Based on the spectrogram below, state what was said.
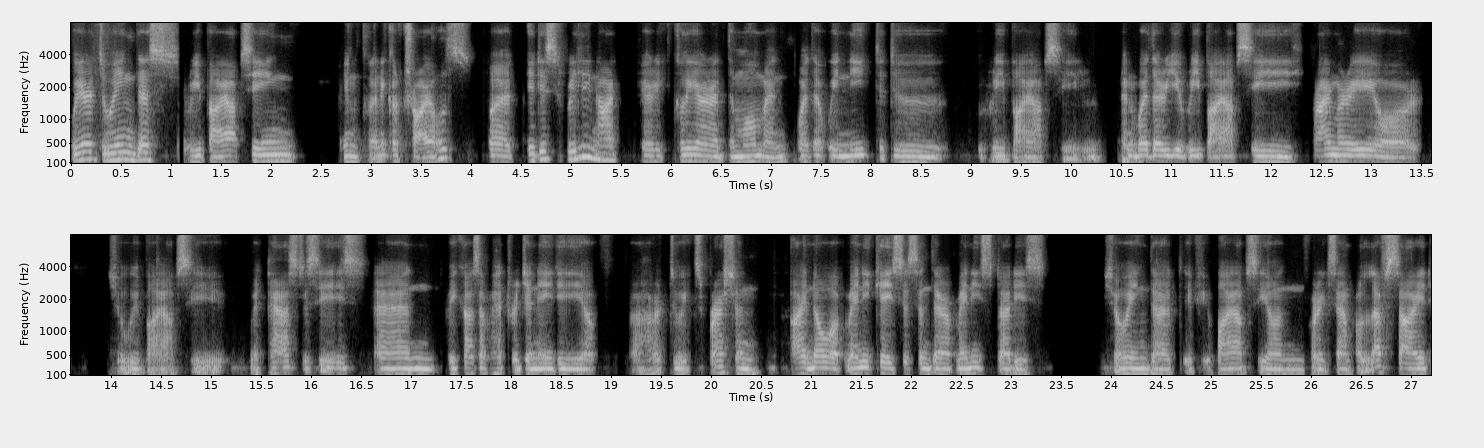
We are doing this rebiopsying in clinical trials, but it is really not very clear at the moment whether we need to do rebiopsy and whether you rebiopsy primary or should we biopsy metastases. And because of heterogeneity of uh, HER2 expression, I know of many cases and there are many studies showing that if you biopsy on, for example, left side,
